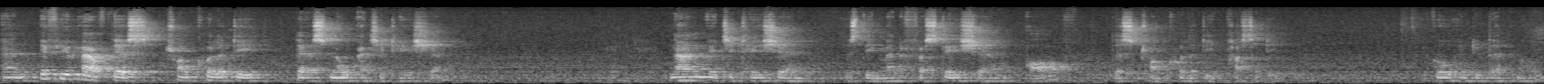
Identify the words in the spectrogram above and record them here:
And if you have this tranquility, there's no agitation. Non-agitation is the manifestation of this tranquility, passaddhi. Go into that mode.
